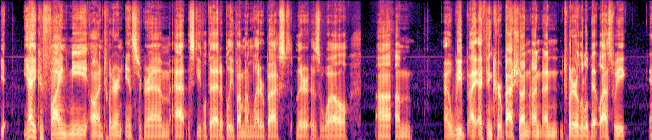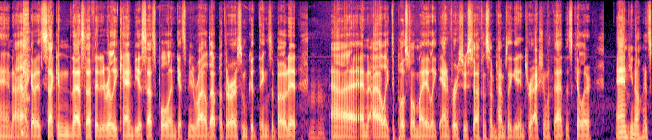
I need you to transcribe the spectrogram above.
yeah, Yeah, you can find me on Twitter and Instagram at the Steve Dead. I believe I'm on Letterboxd there as well. Um, uh, we I, I think Kurt bashed on, on on Twitter a little bit last week, and I, I got to second that stuff. That it really can be a cesspool and gets me riled up, but there are some good things about it. Mm-hmm. uh, and I like to post all my like anniversary stuff, and sometimes I get interaction with that. This killer, and you know, it's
